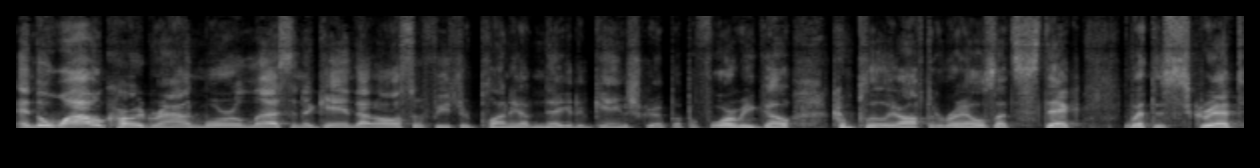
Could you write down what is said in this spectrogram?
in the wild card round, more or less, in a game that also featured plenty of negative game script. But before we go completely off the rails, let's stick with the script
